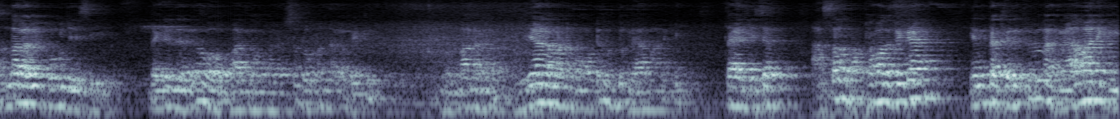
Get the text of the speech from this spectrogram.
చందాలు అవి పోగు చేసి దగ్గర దగ్గర ఓ పాతిక ముప్పై లక్షల రూపాయల పెట్టి బ్రహ్మాండంగా కళ్యాణ మండపం ఒకటి ముందు గ్రామానికి తయారు చేశారు. అసలు మొట్టమొదటిగా ఇంత చరిత్ర ఉన్న గ్రామానికి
